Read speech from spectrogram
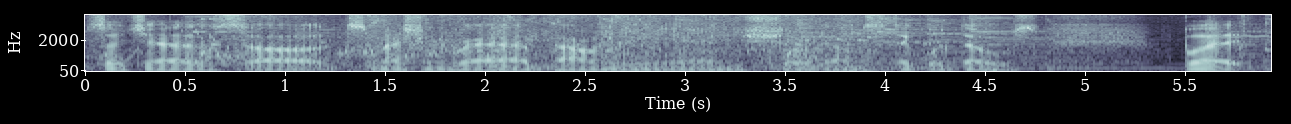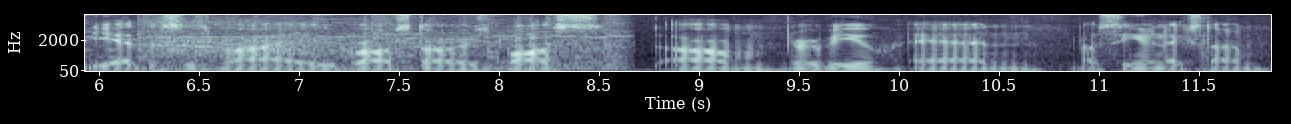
such as uh, smash and grab bounty and showdown. Stick with those. But yeah this is my brawl stars boss um review and i'll see you next time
